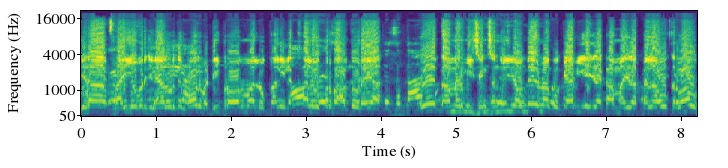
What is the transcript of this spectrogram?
ਜਿਹੜਾ ਫਲਾਈਓਵਰ ਜਨਰਲ ਰੋਡ ਤੇ ਬਹੁਤ ਵੱਡੀ ਪ੍ਰੋਬਲਮ ਆ ਲੋਕਾਂ ਲਈ ਲੱਖਾਂ ਲੋਕ ਪ੍ਰਭਾਵਿਤ ਹੋ ਰਹੇ ਆ। ਉਹ ਕੰਮ ਹਰਮੀਤ ਸਿੰਘ ਸੰਧੂ ਜੀ ਨੇ ਆਉਂਦੇ ਉਹਨਾਂ ਕੋ ਕਿਹਾ ਵੀ ਇਹ ਜਿਹੜਾ ਕੰਮ ਆ ਜਿਹੜਾ ਪਹਿਲਾਂ ਉਹ ਕਰਵਾਓ।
